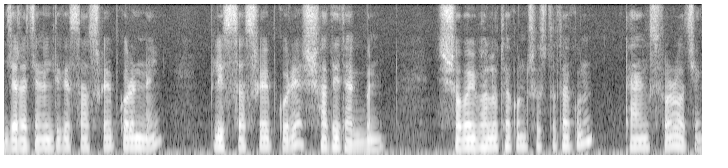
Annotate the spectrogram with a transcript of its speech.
যারা চ্যানেলটিকে সাবস্ক্রাইব করেন নাই প্লিজ সাবস্ক্রাইব করে সাথে থাকবেন। সবাই ভালো থাকুন, সুস্থ থাকুন। থ্যাংকস ফর ওয়াচিং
